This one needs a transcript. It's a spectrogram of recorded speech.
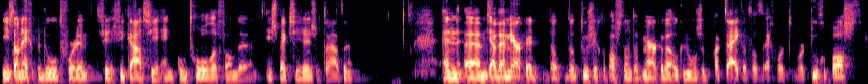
Die is dan echt bedoeld voor de verificatie en controle van de inspectieresultaten. En ehm, ja, wij merken dat, dat toezicht op afstand, dat merken wij ook in onze praktijk, dat dat echt wordt, wordt toegepast.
